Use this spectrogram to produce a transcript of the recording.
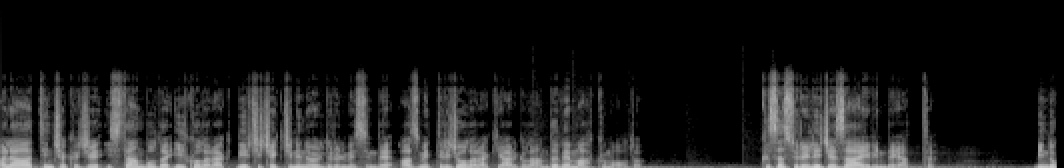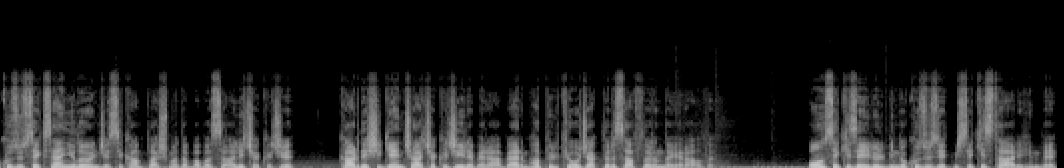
Alaaddin Çakıcı, İstanbul'da ilk olarak bir çiçekçinin öldürülmesinde azmettirici olarak yargılandı ve mahkum oldu. Kısa süreli cezaevinde yattı. 1980 yılı öncesi kamplaşmada babası Ali Çakıcı, kardeşi Gençağ Çakıcı ile beraber MHAP Ülkü Ocakları saflarında yer aldı. 18 Eylül 1978 tarihinde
